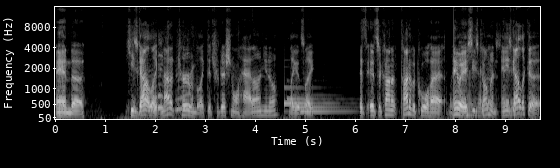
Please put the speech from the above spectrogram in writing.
and uh, he's got like not a turban, but like the traditional hat on. You know, like it's like it's it's a kind of kind of a cool hat. Anyways, he's coming, and he's got like a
